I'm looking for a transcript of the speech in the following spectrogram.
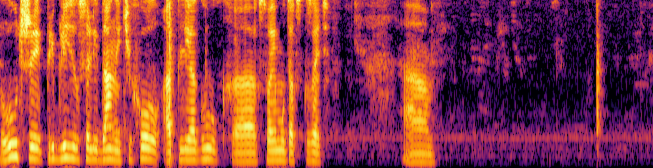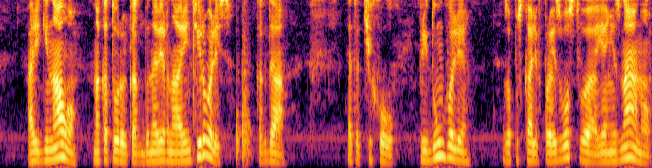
лучше, приблизился ли данный чехол от Лиагу к, э, к своему, так сказать, э, оригиналу, на который, как бы, наверное, ориентировались, когда этот чехол придумывали, запускали в производство, я не знаю, но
